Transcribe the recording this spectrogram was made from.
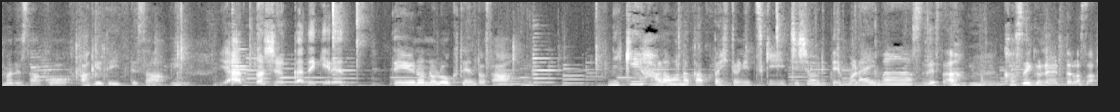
までさこう上げていってさうん。やっと出荷できるっていうのの6点とさ2金払わなかった人につき1勝利点もらいますでさうん。うん稼ぐのやったらさ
